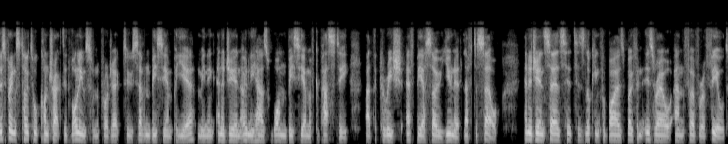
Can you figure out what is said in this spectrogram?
This brings total contracted volumes from the project to 7 BCM per year, meaning Energean only has 1 BCM of capacity at the Karish FPSO unit left to sell. Energean says it is looking for buyers both in Israel and further afield.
